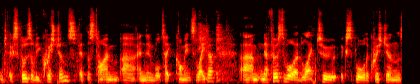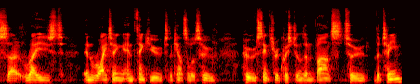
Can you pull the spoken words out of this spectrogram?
exclusively questions at this time, uh, and then we'll take comments later. Um, now, first of all, I'd like to explore the questions uh, raised in writing, and thank you to the councillors who who sent through questions in advance to the team.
